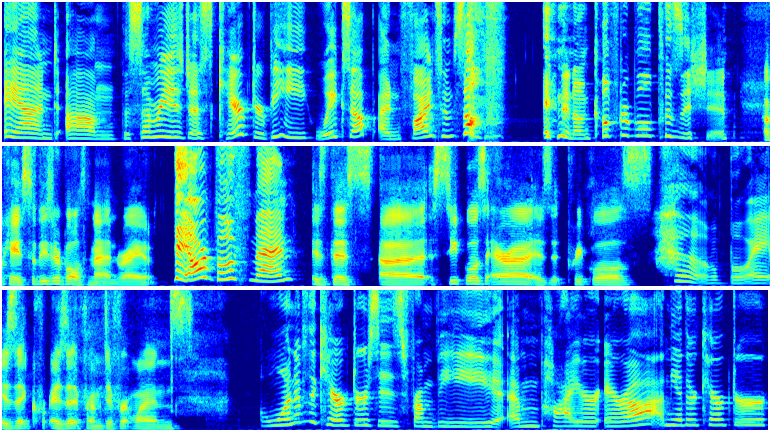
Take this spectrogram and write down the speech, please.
And um, the summary is just character B wakes up and finds himself in an uncomfortable position. Okay, so these are both men, right? They are both men. Is this uh sequels era? Is it prequels? Oh boy. Is it cr- is it from different ones? One of the characters is from the Empire era, and the other character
